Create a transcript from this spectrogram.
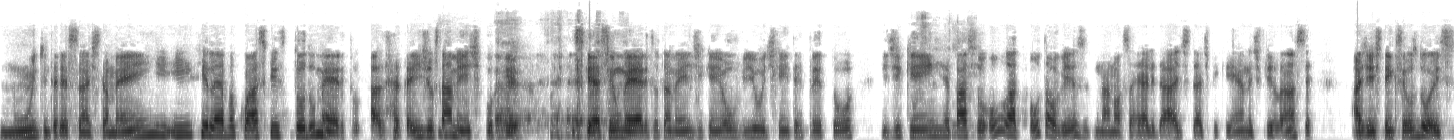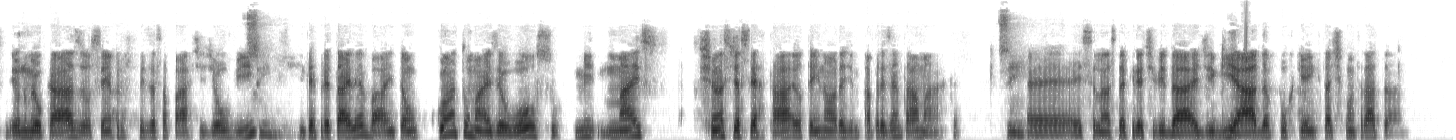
muito interessante também e, e, que leva quase que todo o mérito, até injustamente, porque é. esquecem o mérito também de quem ouviu, de quem interpretou e de quem repassou. Ou, ou talvez, na nossa realidade, cidade pequena, de freelancer, a gente tem que ser os dois. Eu, no meu caso, eu sempre fiz essa parte de ouvir, Sim. interpretar e levar. Então, quanto mais eu ouço, mais chance de acertar eu tenho na hora de apresentar a marca. Sim. É esse lance da criatividade guiada por quem está te contratando.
